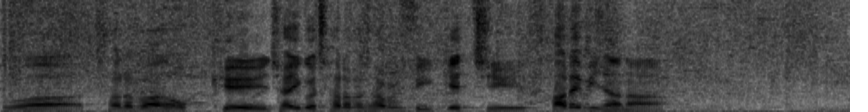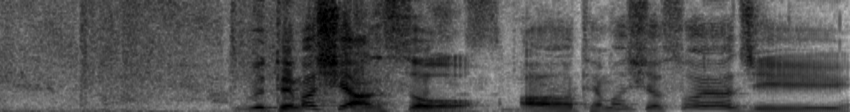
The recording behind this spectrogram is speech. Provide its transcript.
좋아 자르반 오케이. 자 이거 자르반 잡을 수 있겠지. 4렙이잖아. 왜 대마시아 안 써? 아 대마시아 써야지.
